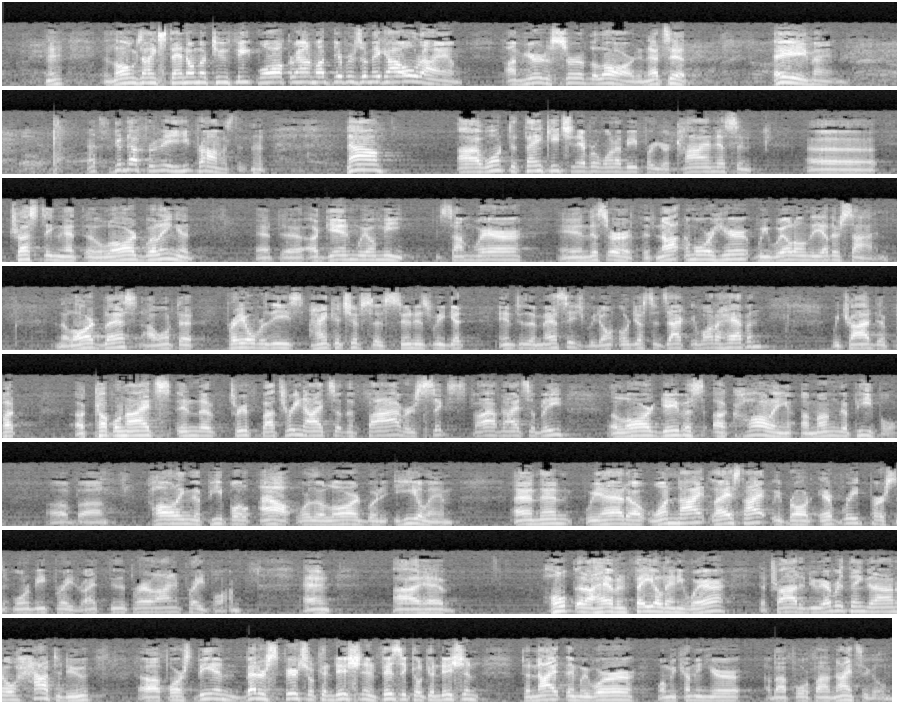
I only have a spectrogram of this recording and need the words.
Eh? As long as I can stand on my two feet and walk around, what difference does it make how old I am? I'm here to serve the Lord, and that's it. Amen. That's good enough for me. He promised it. now, I want to thank each and every one of you for your kindness and uh, trusting that the Lord willing, that, that uh, again we'll meet somewhere in this earth. If not no more here, we will on the other side. And the Lord bless. I want to pray over these handkerchiefs as soon as we get into the message. We don't know just exactly what will happen. We tried to put a couple nights in the three, about three nights of the five or six, five nights, I believe. The Lord gave us a calling among the people of uh, calling the people out where the Lord would heal them. And then we had uh, one night, last night, we brought every person that wanted to be prayed right through the prayer line and prayed for them. And I have hope that I haven't failed anywhere to try to do everything that I know how to do uh, for us to be in better spiritual condition and physical condition tonight than we were when we come in here about four or five nights ago.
